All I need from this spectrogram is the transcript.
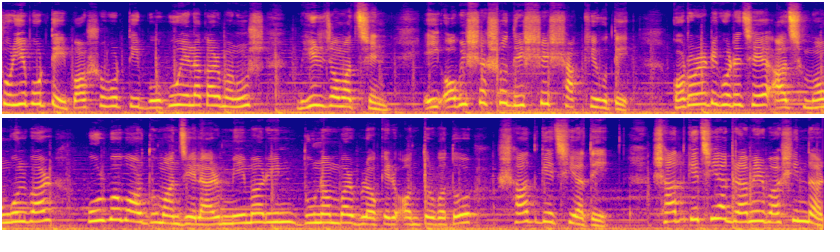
ছড়িয়ে পড়তেই পার্শ্ববর্তী বহু এলাকার মানুষ ভিড় জমাচ্ছেন। এই অবিশ্বাস্য দৃশ্যের সাক্ষী হতে। ঘটনাটি ঘটেছে আজ মঙ্গলবার পূর্ব বর্ধমান জেলার মেমারিন দু নম্বর ব্লকের অন্তর্গত সাতগেছিয়াতে। সাতগেছিয়া গ্রামের বাসিন্দার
